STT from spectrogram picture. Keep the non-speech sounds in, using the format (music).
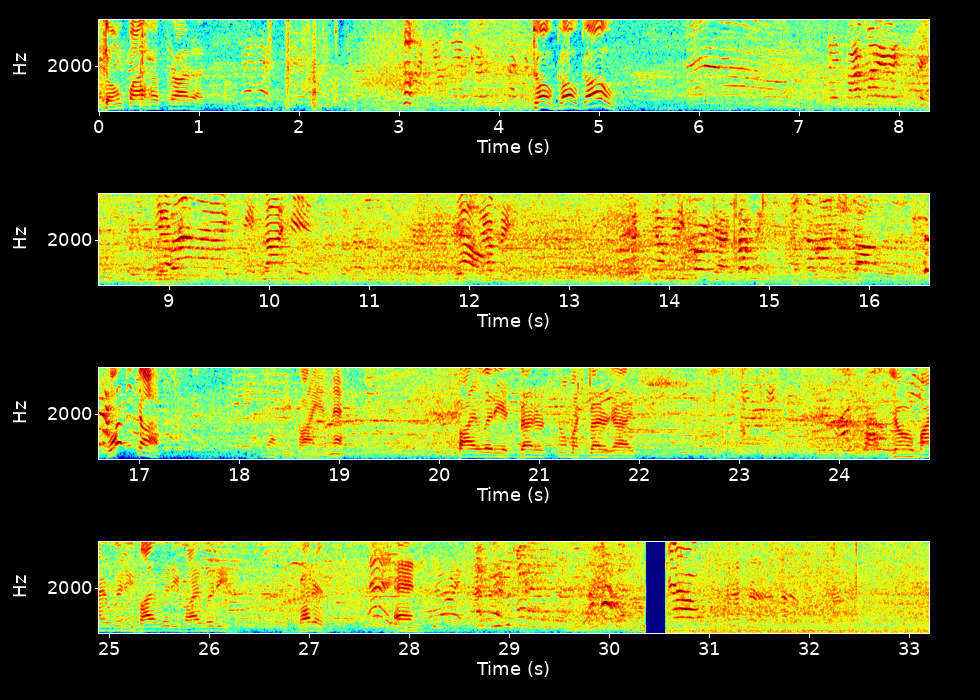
Don't buy her product. Go, go, go. Buy my ice cream, not his. No. It's a hundred dollars. What the? I won't be buying that. Buy Liddy. It's better. It's so much better, guys. Yo, buy Liddy. Buy Liddy. Buy Liddy. It's better. And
